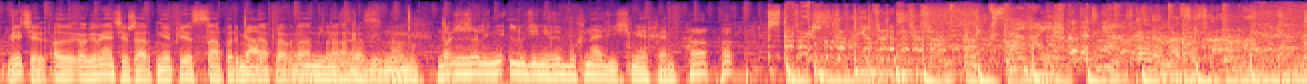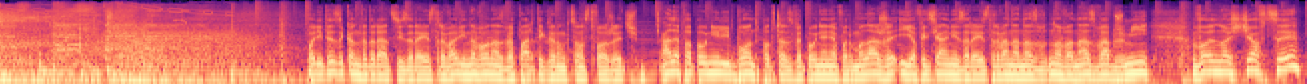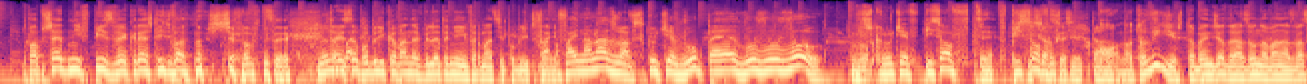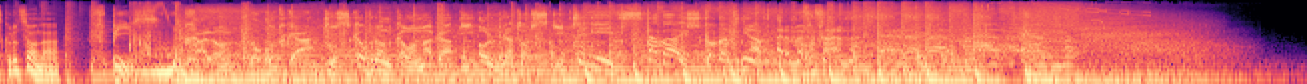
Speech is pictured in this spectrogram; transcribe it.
Wiecie, ogarniacie żart, nie? Pies, saper, mina, Tak, prawda? Minę To zrobił, jest, no. mm, Dobrze, że li- ludzie nie wybuchnęli śmiechem. Ha, ha. Wstawaj, szkoda dnia w RMFFM. Wstawaj, szkoda dnia. RMFFM. Politycy Konfederacji zarejestrowali nową nazwę partii, którą chcą stworzyć, ale popełnili błąd podczas wypełniania formularzy i oficjalnie zarejestrowana nazw- nowa nazwa brzmi Wolnościowcy. Poprzedni wpis wykreślić wolnościowcy. No To to jest opublikowane w Biuletynie Informacji Publicznej. Fa- fajna nazwa, w skrócie WPWWW. W skrócie wpisowcy. Wpisowcy. Wpisowcy, tak. O, no to widzisz, to będzie od razu nowa nazwa skrócona. Wpis. Halo. Tu Skowron, Kałamaga i Olbratowski, czyli wstawaj, szkoda dnia w RMFFM.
